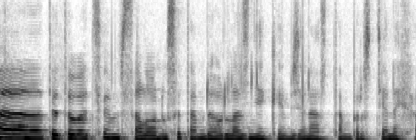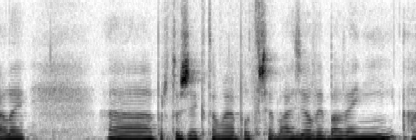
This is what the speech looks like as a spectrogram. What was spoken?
e, tetovacím salonu se tam dohodla s někým, že nás tam prostě nechali e, protože k tomu je potřeba že jo, vybavení a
